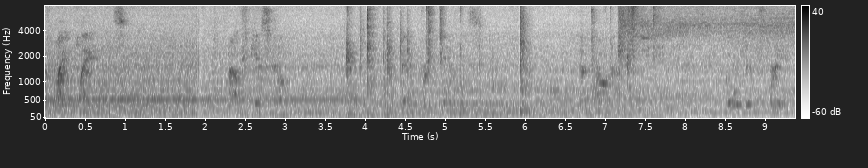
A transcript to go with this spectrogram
North White Plains, Mount Kisco, Bedford Hills, Katonah, Golden's Bridge,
